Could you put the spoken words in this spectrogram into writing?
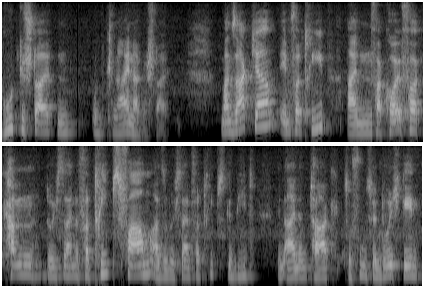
gut gestalten und kleiner gestalten. Man sagt ja im Vertrieb, ein Verkäufer kann durch seine Vertriebsfarm, also durch sein Vertriebsgebiet in einem Tag zu Fuß hindurchgehen.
